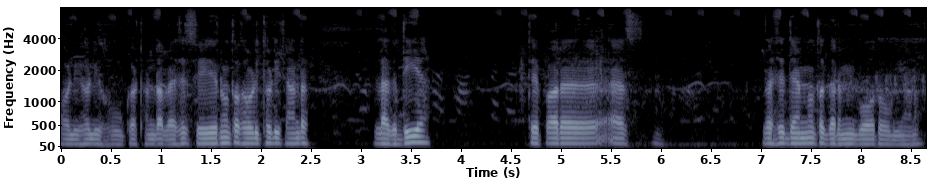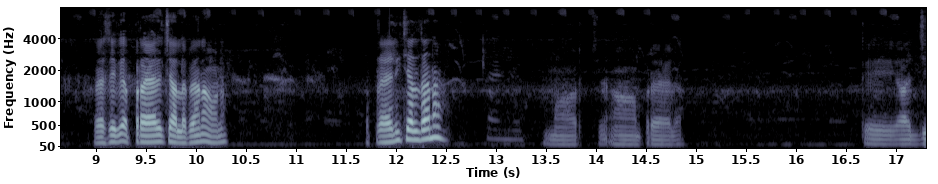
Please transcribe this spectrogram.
ਹੌਲੀ ਹੌਲੀ ਹੋਊਗਾ ਠੰਡਾ। ਵੈਸੇ ਸਵੇਰ ਨੂੰ ਤਾਂ ਥੋੜੀ ਥੋੜੀ ਠੰਡ ਲੱਗਦੀ ਆ, ਤੇ ਪਰ ਇਸ ਵੈਸੇ ਦਿਨ ਨੂੰ ਤਾਂ ਗਰਮੀ ਬਹੁਤ ਹੋ ਗਈ ਹੁਣ। ਵੈਸੇ ਵੀ ਅਪ੍ਰੈਲ ਚੱਲ ਪਿਆ ਨਾ ਹੁਣ। ਅਪ੍ਰੈਲ ਹੀ ਚੱਲਦਾ ਨਾ? ਮਾਰਚ, ਹਾਂ, ਅਪ੍ਰੈਲ। ਤੇ ਅੱਜ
